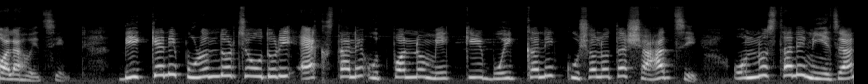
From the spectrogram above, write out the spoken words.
বলা হয়েছে। বিজ্ঞানী পুরন্দর চৌধুরী এক স্থানে উৎপন্ন মেঘকে বৈজ্ঞানিক কুশলতার সাহায্যে অন্য স্থানে নিয়ে যান।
